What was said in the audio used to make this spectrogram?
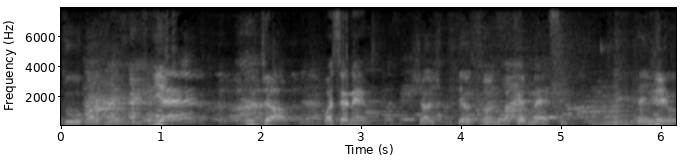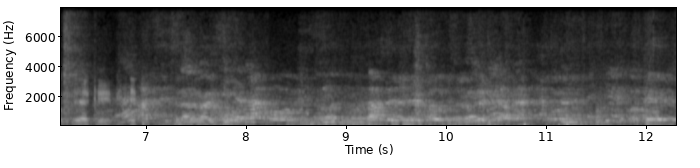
Two. Yeah? Good job. What's your name? George Peterson. Okay, merci. Mm-hmm. Thank you. Okay. So that's my soul. Okay,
